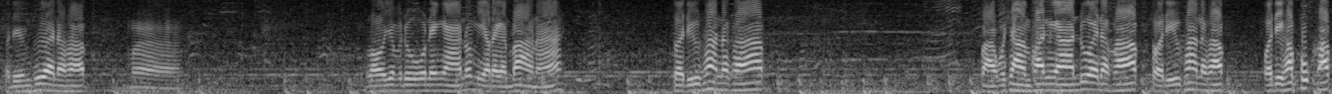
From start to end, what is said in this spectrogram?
สวัสดีเพื่อนๆนะครับ มา เราจะมาดูในงานว่ามีอะไรกันบ้างนะ สวัสดีทุกท่านนะครับ ฝากประชาสัมพันธ์งานด้วยนะครับ สวัสดีทุกท่านนะครับ สวัสดีครับฟุกครับ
